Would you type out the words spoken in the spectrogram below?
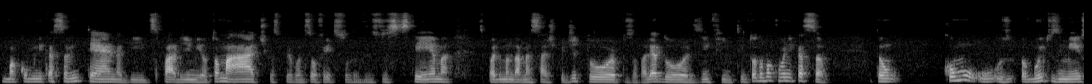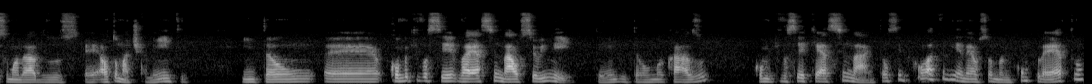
uma comunicação interna de disparo de e-mail automático, as perguntas são feitas dentro do sistema, você pode mandar mensagem para o editor, para os avaliadores, enfim, tem toda uma comunicação. Então, como os, muitos e-mails são mandados é, automaticamente, então, é, como que você vai assinar o seu e-mail, entende? Então, no caso, como que você quer assinar. Então, sempre coloca ali né, o seu nome completo,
